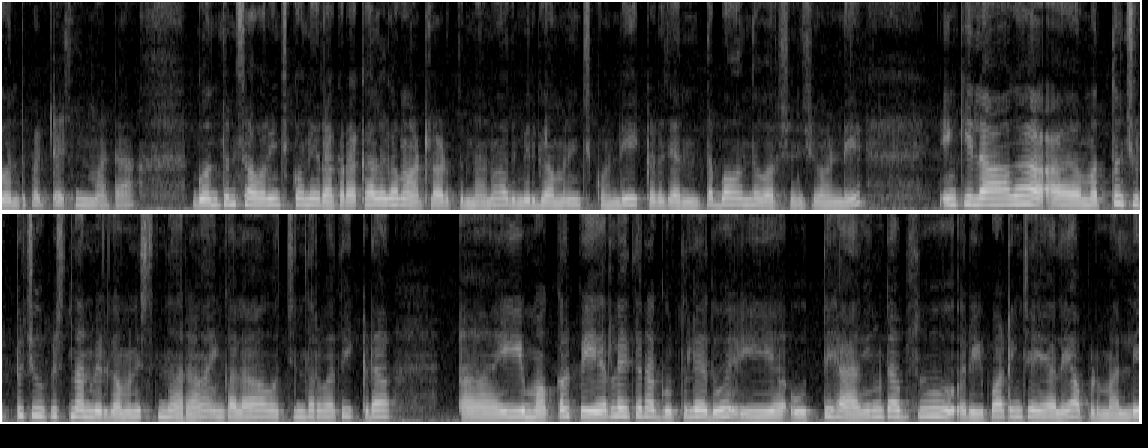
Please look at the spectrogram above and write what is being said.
గొంతు పెట్టేసింది అనమాట గొంతుని సవరించుకొని రకరకాలుగా మాట్లాడుతున్నాను. అది మీరు గమనించుకోండి. ఇక్కడ ఎంత బాగుందో వర్షం చూడండి. ఇంక ఇలాగా మొత్తం చుట్టూ చూపిస్తున్నాను. మీరు గమనిస్తున్నారా? ఇంక అలా వచ్చిన తర్వాత ఇక్కడ ఈ మొక్కల పేర్లు అయితే నాకు గుర్తులేదు. ఈ ఉత్తి హ్యాంగింగ్ టబ్స్ రీపాటింగ్ చేయాలి. అప్పుడు మళ్ళీ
